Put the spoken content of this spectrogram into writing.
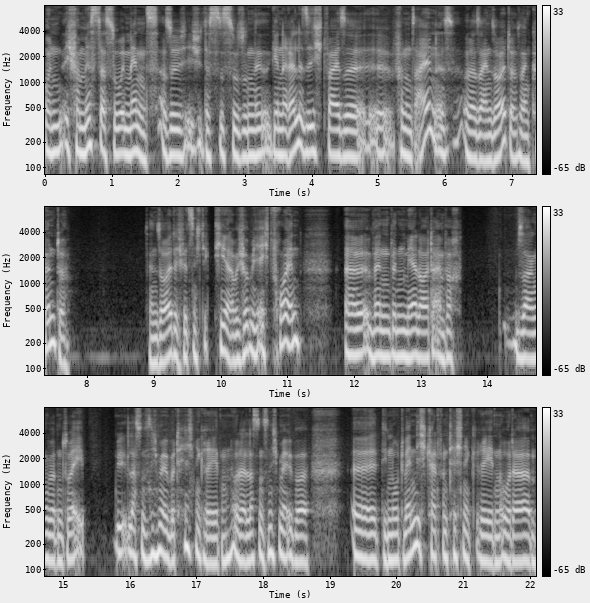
Und ich vermisse das so immens. Also, ich, dass es so, so eine generelle Sichtweise äh, von uns allen ist oder sein sollte, sein könnte. Sein sollte, ich will es nicht diktieren, aber ich würde mich echt freuen, äh, wenn, wenn mehr Leute einfach sagen würden: so, ey, lass uns nicht mehr über Technik reden oder lass uns nicht mehr über äh, die Notwendigkeit von Technik reden oder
